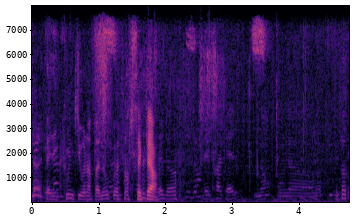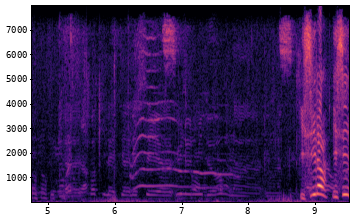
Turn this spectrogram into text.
T'as t'as des clowns qui volent un panneau, quoi. c'est clair. les craquelles Non, on l'a on l'a plus. Euh, je crois qu'il a été laissé euh, une nuit dehors, on l'a plus. Ici là, ici.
